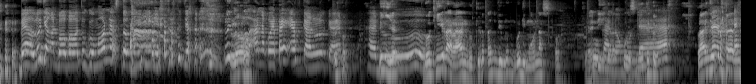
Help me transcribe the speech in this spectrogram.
Bel, lu jangan bawa-bawa Tugu Monas dong di sini. lu jangan lu, Loh. lu anak WTF kan lu kan. Aduh. Iya. Gue kira Ran, gue kira tadi dia bilang gue di Monas. Oh, kirain di Jakarta Pusat gitu. Lanjut Nah, Ran. eh,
